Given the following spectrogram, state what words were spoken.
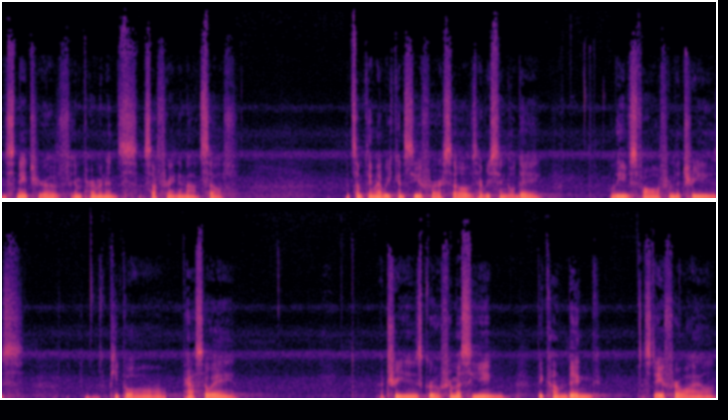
this nature of impermanence, suffering, and not self. It's something that we can see for ourselves every single day. Leaves fall from the trees, people pass away. Trees grow from a seed, become big, stay for a while,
